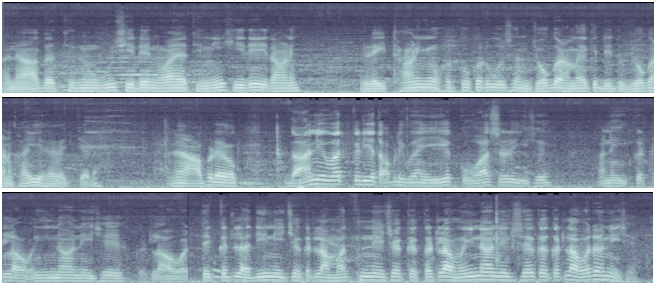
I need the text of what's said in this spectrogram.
અને આગળથી ઊંચી રહીને વાયાથી નીચી રહી રાણી. એટલે એ ઠાણીઓ હરખું કરવું છે ને જોગાણ મેકી દીધું. જોગાણ ખાઈએ હવે અત્યારે. અને આપણે ગાની વાત કરીએ તો આપણી પાસે એક વાસળી છે. અને એ કેટલા મહિનાની છે, કેટલા તે કેટલા દીની છે, કેટલા મથની છે, કે કેટલા મહિનાની છે, કે કેટલા વર્ષની છે?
